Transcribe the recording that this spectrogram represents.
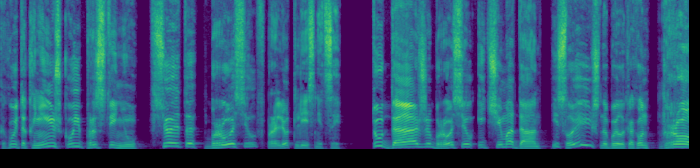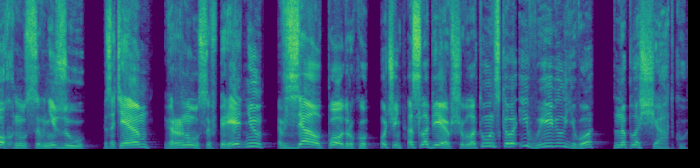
какую-то книжку и простыню. Все это бросил в пролет лестницы. Туда же бросил и чемодан, и слышно было, как он грохнулся внизу. Затем вернулся в переднюю, взял под руку очень ослабевшего Латунского и вывел его на площадку.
